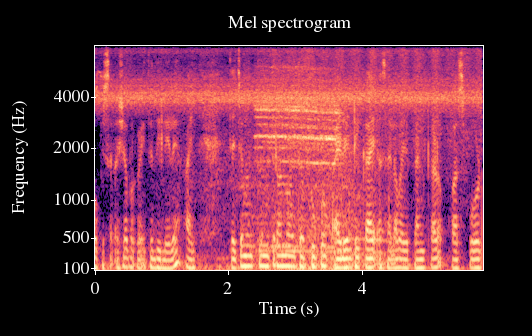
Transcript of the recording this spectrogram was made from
officer अशा प्रकारे इथं दिलेले आहेत. त्याच्यानंतर मित्रांनो इथं प्रूफ ऑफ आयडेंटिटी काय असायला पाहिजे PAN card passport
